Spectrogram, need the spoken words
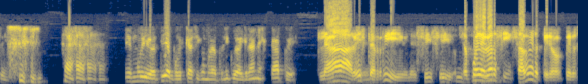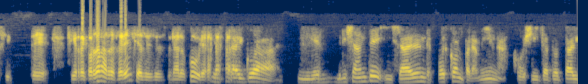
Sí. es muy divertida porque es casi como la película El Gran Escape. Claro, es terrible, sí, sí. Se puede ver sin saber, pero pero si te, si recordás las referencias es, una locura. Es tal cual y es brillante y salen después con para mí una joyita total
